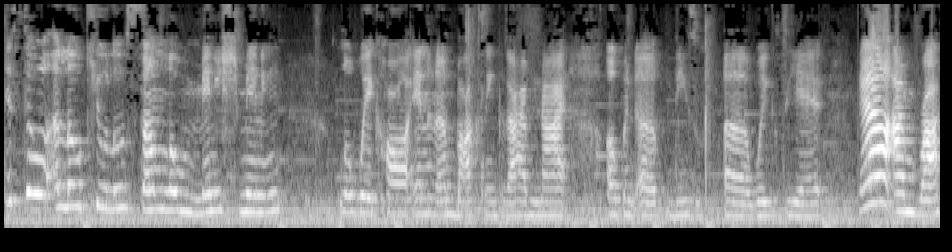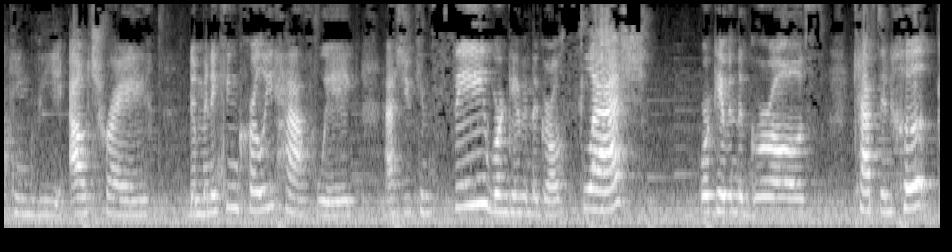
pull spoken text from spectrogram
it's still a little cute, little some little mini schmini little wig haul and an unboxing because I have not opened up these uh, wigs yet. Now I'm rocking the Outre Dominican Curly Half Wig. As you can see, we're giving the girls Slash. We're giving the girls Captain Hook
